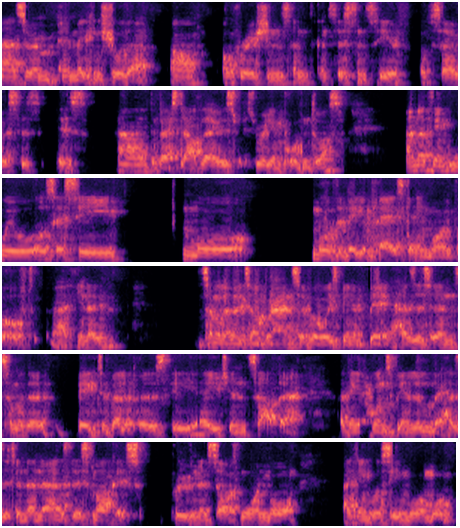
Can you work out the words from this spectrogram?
Uh, so in, in, making sure that our operations and consistency of, of services is uh, the best out there is, is really important to us. And I think we will also see more more of the bigger players getting more involved. Uh, you know, some of the hotel brands have always been a bit hesitant. Some of the big developers, the agents out there, I think everyone's been a little bit hesitant. And as this market's proven itself more and more, I think we'll see more and more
